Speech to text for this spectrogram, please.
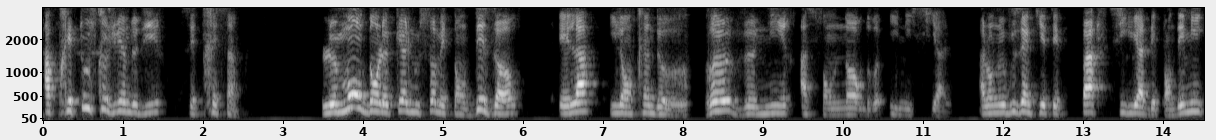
après tout ce que je viens de dire, c'est très simple. Le monde dans lequel nous sommes est en désordre et là, il est en train de revenir à son ordre initial. Alors ne vous inquiétez pas s'il y a des pandémies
